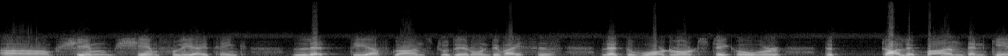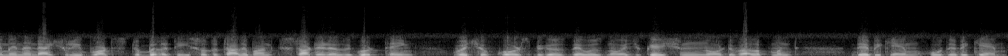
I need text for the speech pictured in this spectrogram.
uh, shame, shamefully, I think, let the Afghans to their own devices, let the warlords take over. The Taliban then came in and actually brought stability. So the Taliban started as a good thing, which, of course, because there was no education, no development, they became who they became.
